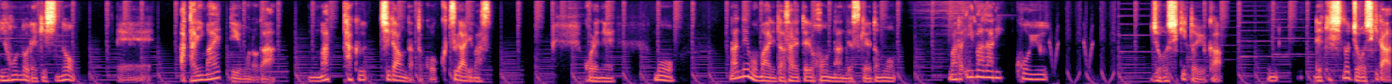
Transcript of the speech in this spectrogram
日本の歴史の、えー、当たり前っていうものが全く違うんだとこう靴があります。これね、もう何年も前に出されてる本なんですけれども、まだ未だにこういう常識というか、歴史の常識だ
